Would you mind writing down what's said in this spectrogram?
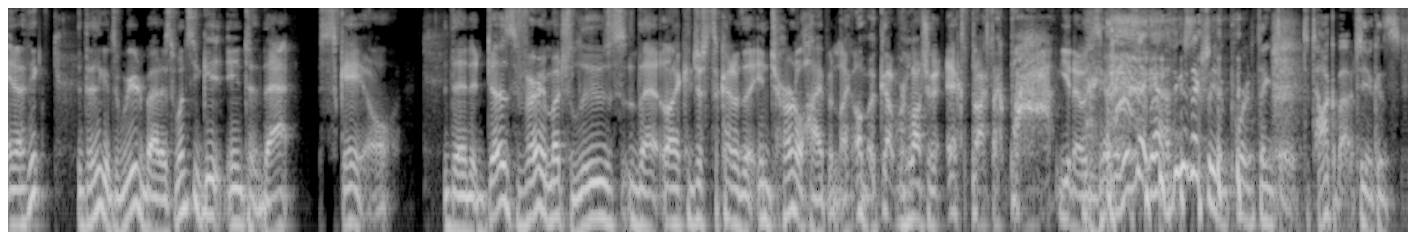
And I think the thing that's weird about it is once you get into that scale, then it does very much lose that like just the kind of the internal hype and like, oh my god, we're launching an Xbox, like, wow, you know. it's- Well, this is- yeah, I think it's actually an important thing to, to talk about too, because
